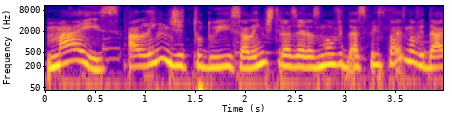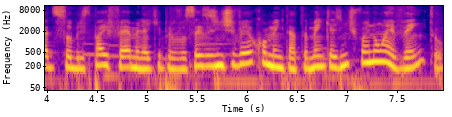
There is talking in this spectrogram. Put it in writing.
Mas, além de tudo isso, além de trazer as novidades, as principais novidades sobre Spy Family aqui pra vocês, a gente veio comentar também que a gente foi num evento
